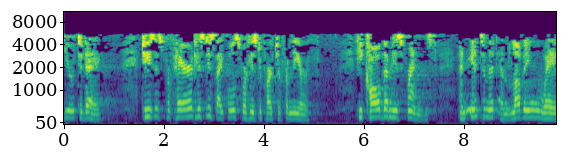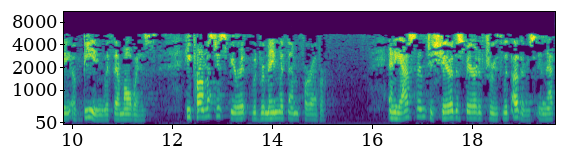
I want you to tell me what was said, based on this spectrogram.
here today. Jesus prepared his disciples for his departure from the earth. He called them his friends, an intimate and loving way of being with them always. He promised his spirit would remain with them forever. And he asked them to share the spirit of truth with others in that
